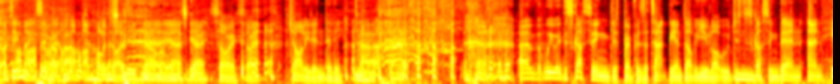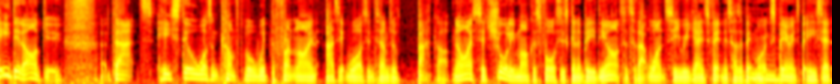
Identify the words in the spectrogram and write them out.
I, I do, I'm mate. happy Sorry, about that. I'm- I apologise. Let's leave yeah, yeah, let's yeah. go. Sorry, sorry. Charlie didn't, did he? no. um, but we were discussing just Brentford's attack, BMW, like we were just discussing then, and he did argue that he still wasn't comfortable with the front line as it was in terms of backup. Now, I said surely Marcus Forss is going to be the answer to that once he regains fitness, has a bit more hmm. experience. But he said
